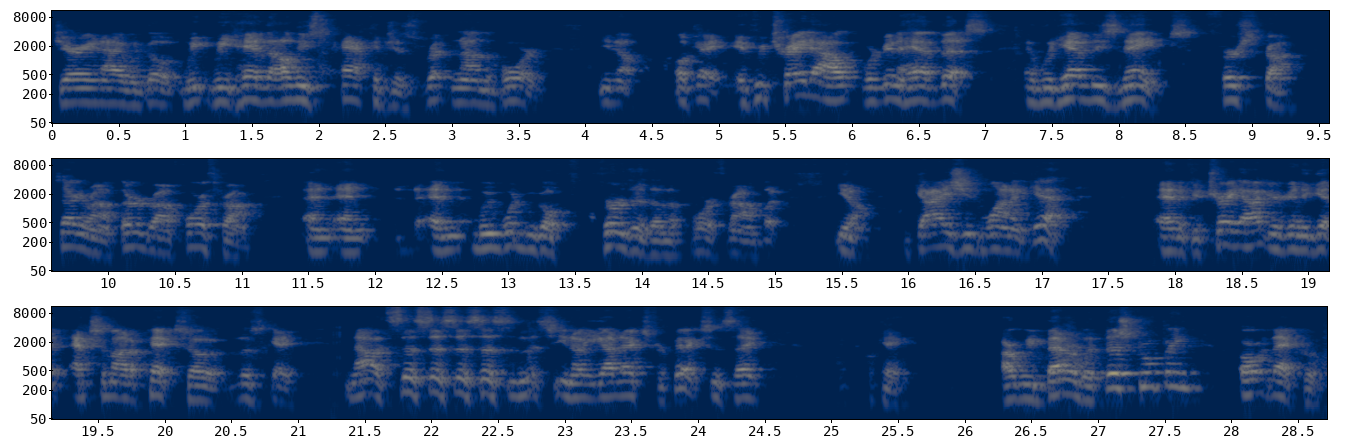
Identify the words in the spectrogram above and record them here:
Jerry and I would go. We we'd have all these packages written on the board. You know, okay, if we trade out, we're going to have this, and we'd have these names: first round, second round, third round, fourth round and and and we wouldn't go further than the fourth round, but you know, guys you'd want to get. And if you trade out, you're going to get X amount of picks. So this game, now it's this, this, this, this, and this. You know, you got extra picks, and say, okay, are we better with this grouping or with that group.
